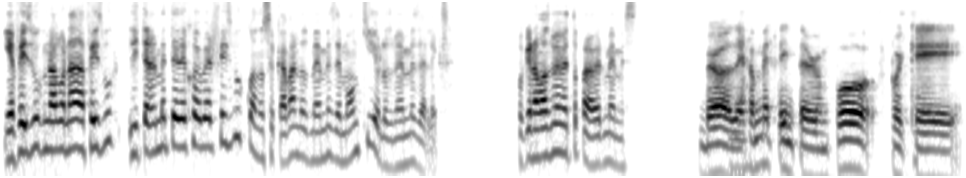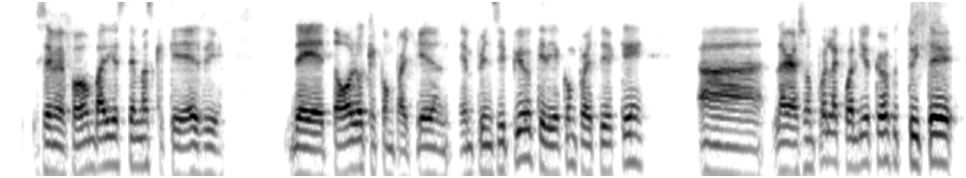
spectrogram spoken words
Y en Facebook no hago nada. Facebook, literalmente dejo de ver Facebook cuando se acaban los memes de Monkey o los memes de Alexa. Porque nomás me meto para ver memes. Bro, déjame te interrumpo porque se me fueron varios temas que quería decir de todo lo que compartieron. En principio quería compartir que ah, la razón por la cual yo creo que Twitter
